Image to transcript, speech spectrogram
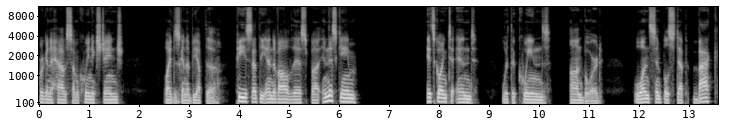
we're going to have some queen exchange. White is going to be up the piece at the end of all of this, but in this game, it's going to end with the queens on board. One simple step back.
